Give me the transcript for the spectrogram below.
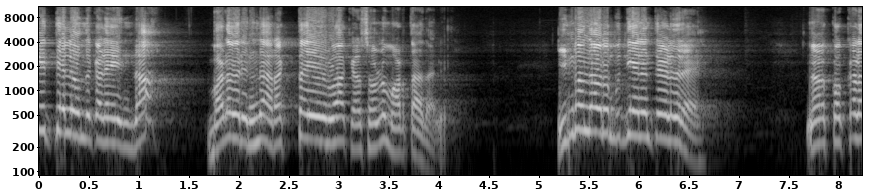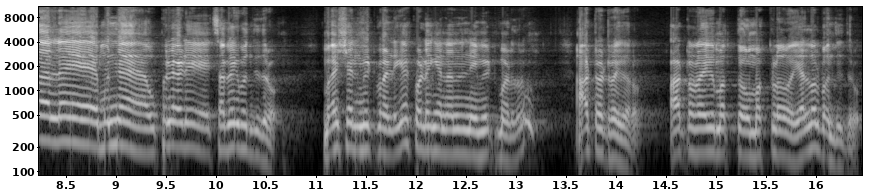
ರೀತಿಯಲ್ಲಿ ಒಂದು ಕಡೆಯಿಂದ ಬಡವರಿಂದ ರಕ್ತ ಇರುವ ಕೆಲಸವನ್ನು ಮಾಡ್ತಾ ಇದ್ದಾನೆ. ಇನ್ನೊಂದು ಅವರ ಬುದ್ಧಿ ಏನಂತ ಹೇಳಿದ್ರೆ ನಾವು ಕೊಕ್ಕಳದಲ್ಲೇ ಮೊನ್ನೆ ಉಪ್ಪಲಹಳ್ಳಿ ಸಭೆಗೆ ಬಂದಿದ್ದರು ಮಹೇಶನ್ ಮೀಟ್ ಮಾಡಲಿಕ್ಕೆ, ಕೊನೆಗೆ ನನ್ನನ್ನೇ ಮೀಟ್ ಮಾಡಿದ್ರು. ಆಟೋ ಡ್ರೈವರು ಆಟೋ ಡ್ರೈವರ್ ಮತ್ತು ಮಕ್ಕಳು ಎಲ್ಲರೂ ಬಂದಿದ್ದರು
